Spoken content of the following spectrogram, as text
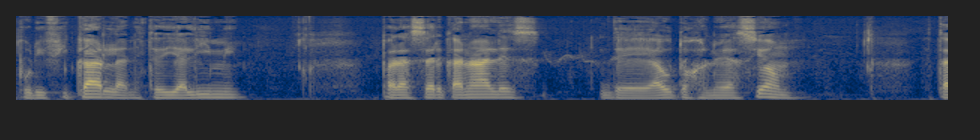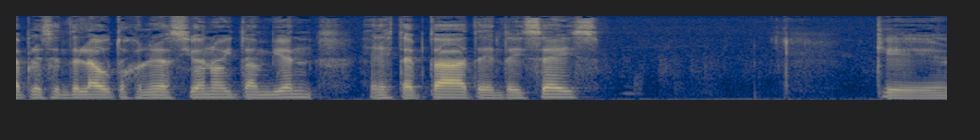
purificarla en este día Limi, para hacer canales de autogeneración. Está presente la autogeneración hoy también en esta heptada 36, que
